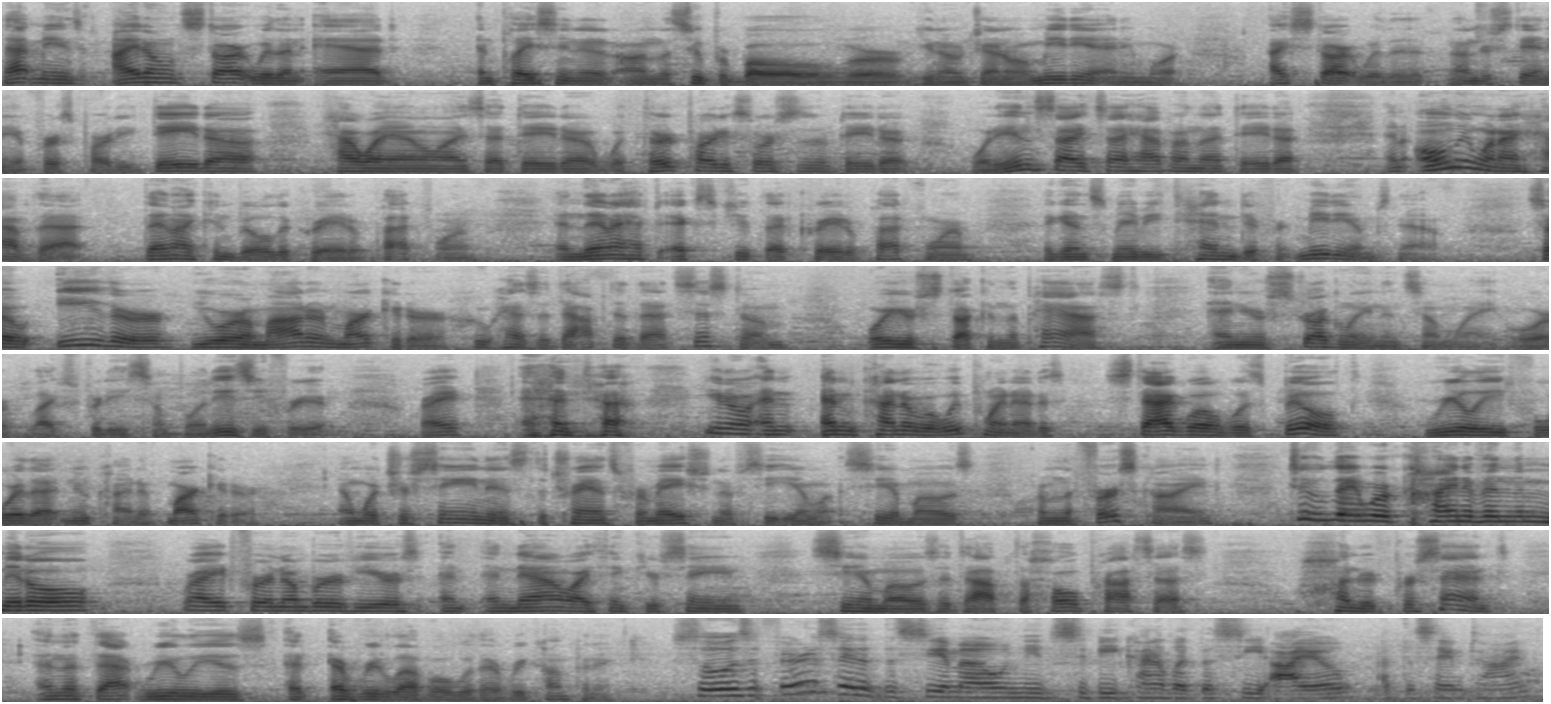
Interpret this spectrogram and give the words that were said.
that means I don't start with an ad and placing it on the Super Bowl or you know general media anymore. I start with an understanding of first-party data, how I analyze that data, what third-party sources of data, what insights I have on that data, and only when I have that, then I can build a creative platform. And then I have to execute that creative platform against maybe 10 different mediums now. So either you're a modern marketer who has adopted that system, or you're stuck in the past and you're struggling in some way, or life's pretty simple and easy for you, right? And uh, you know, and and kind of what we point out is Stagwell was built really for that new kind of marketer. And what you're seeing is the transformation of CMOs from the first kind to they were kind of in the middle, right, for a number of years. And, and now I think you're seeing CMOs adopt the whole process 100%, and that that really is at every level with every company. So is it fair to say that the CMO needs to be kind of like the CIO at the same time?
